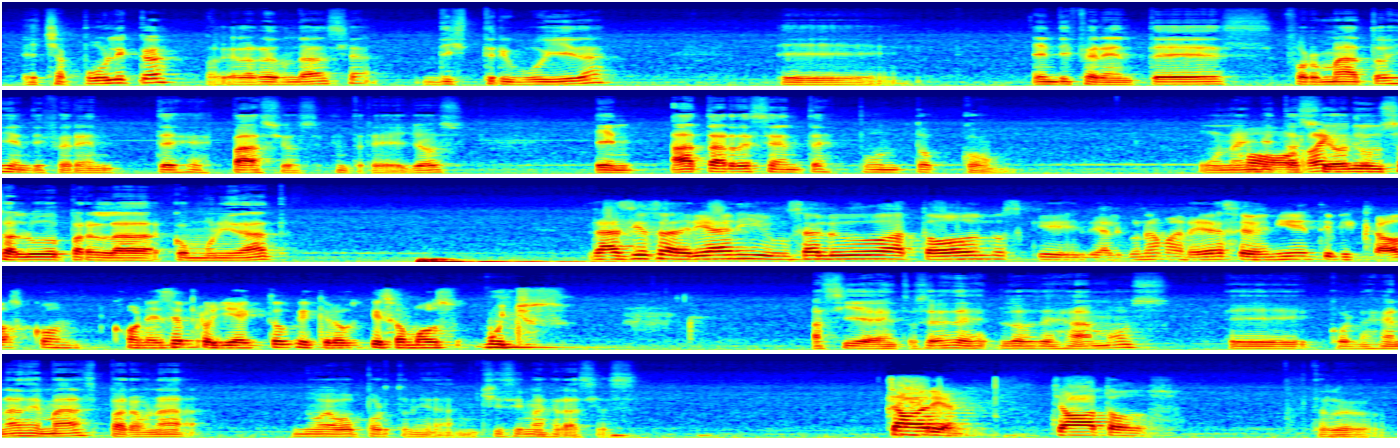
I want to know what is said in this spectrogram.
hecha pública, valga la redundancia, distribuida en diferentes formatos y en diferentes espacios, entre ellos en atardecentes.com. Una invitación y un saludo para la comunidad. Gracias Adrián y un saludo a todos los que de alguna manera se ven identificados con, ese proyecto que creo que somos muchos. Así es, entonces los dejamos eh, con las ganas de más para una nueva oportunidad. Muchísimas gracias. Chao Adrián, chao a todos. Hasta luego.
